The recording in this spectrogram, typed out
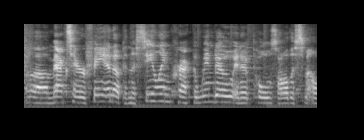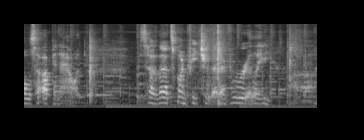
uh, MaxxAir fan up in the ceiling, crack the window, and it pulls all the smells up and out. So that's one feature that I've really uh,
